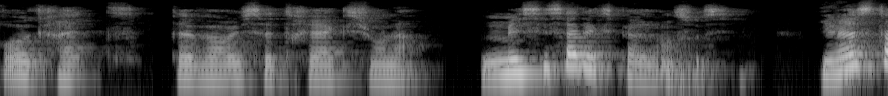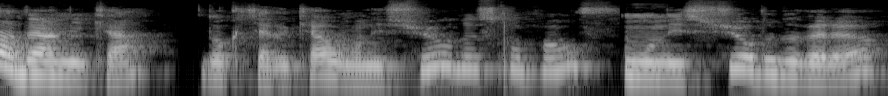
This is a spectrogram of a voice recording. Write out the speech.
regrette d'avoir eu cette réaction-là. Mais c'est ça l'expérience aussi. Il reste un dernier cas donc il y a le cas où on est sûr de ce qu'on pense, où on est sûr de nos valeurs,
